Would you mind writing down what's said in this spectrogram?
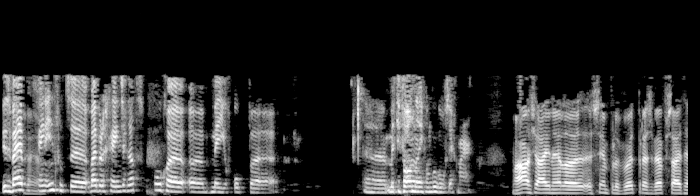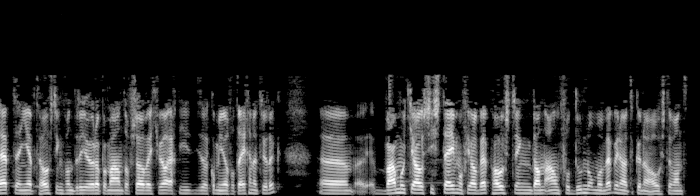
Dus wij hebben Ja, geen invloed, wij hebben er geen, zeg dat, gevolgen mee of op, met die verandering van Google, zeg maar. Maar als jij een hele simpele WordPress website hebt en je hebt hosting van 3 euro per maand of zo, weet je wel, echt, die, daar kom je heel veel tegen natuurlijk. Uh, waar moet jouw systeem of jouw webhosting dan aan voldoen om een webinar te kunnen hosten? Want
